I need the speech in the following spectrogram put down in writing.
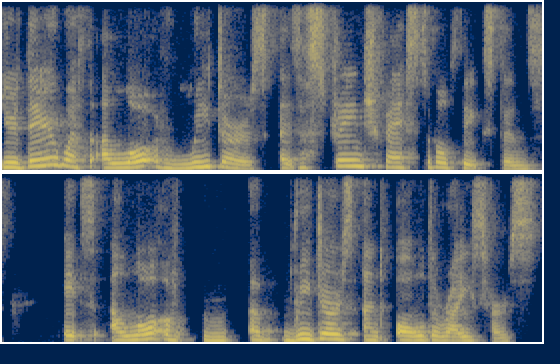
you're there with a lot of readers. It's a strange festival, Theakstons. It's a lot of uh, readers and all the writers.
